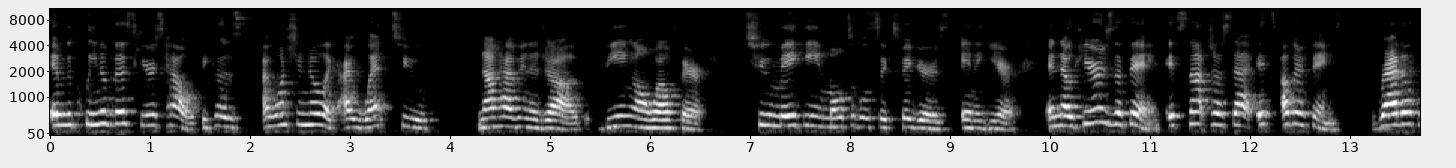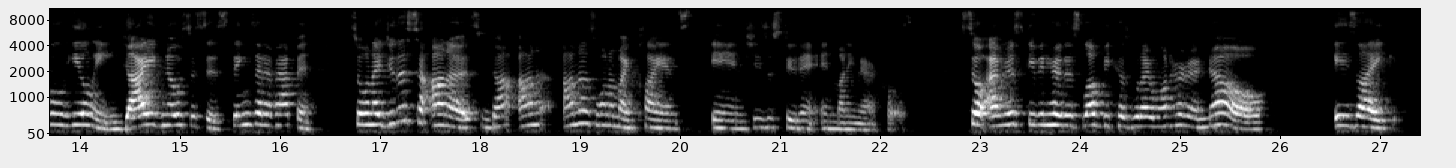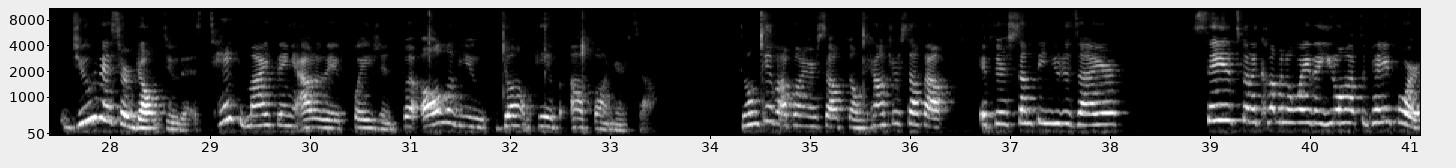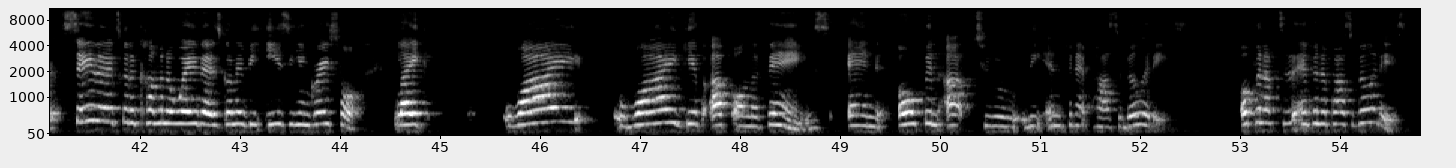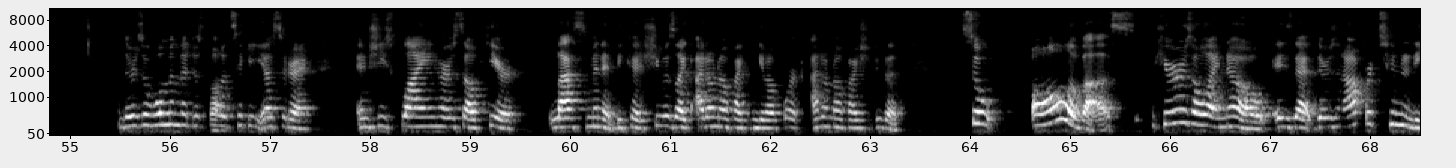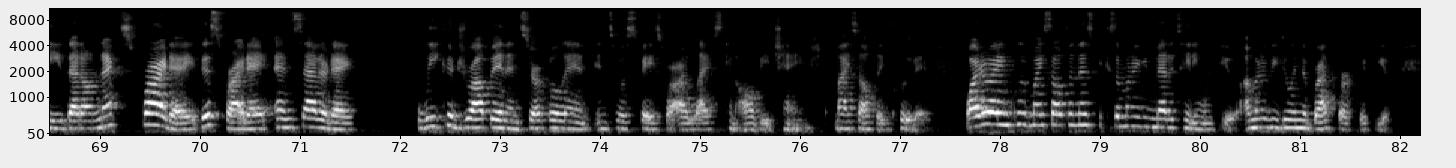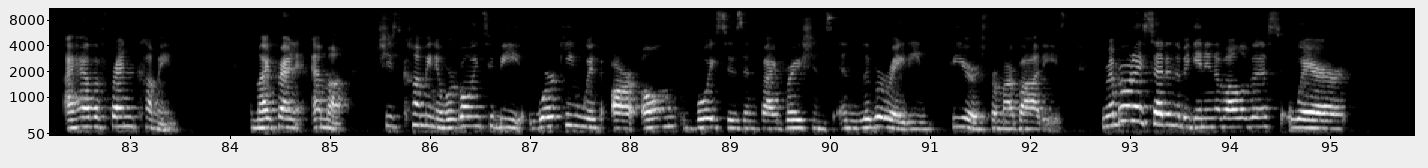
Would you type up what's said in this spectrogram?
am the queen of this. Here's how because I want you to know, like, I went to not having a job, being on welfare, to making multiple six figures in a year. And now here's the thing it's not just that, it's other things radical healing, diagnoses, things that have happened. So when I do this to Anna, it's Anna, Anna's one of my clients in, she's a student in Money Miracles. So I'm just giving her this love because what I want her to know is like, do this or don't do this. Take my thing out of the equation. But all of you, don't give up on yourself. Don't give up on yourself. Don't count yourself out. If there's something you desire, Say it's going to come in a way that you don't have to pay for it. Say that it's going to come in a way that is going to be easy and graceful. Like, why why give up on the things and open up to the infinite possibilities? Open up to the infinite possibilities. There's a woman that just bought a ticket yesterday and she's flying herself here last minute because she was like, I don't know if I can get off work. I don't know if I should do this. So, all of us, here's all I know is that there's an opportunity that on next Friday, this Friday, and Saturday, we could drop in and circle in into a space where our lives can all be changed, myself included. Why do I include myself in this? Because I'm going to be meditating with you. I'm going to be doing the breath work with you. I have a friend coming, my friend Emma she's coming and we're going to be working with our own voices and vibrations and liberating fears from our bodies. Remember what I said in the beginning of all of this, where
